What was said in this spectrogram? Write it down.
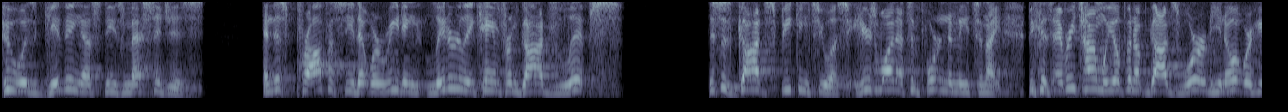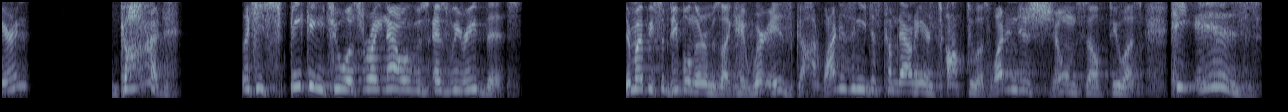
who was giving us these messages. And this prophecy that we're reading literally came from God's lips. This is God speaking to us. Here's why that's important to me tonight. Because every time we open up God's word, you know what we're hearing? God. Like he's speaking to us right now as we read this. There might be some people in the room who's like, hey, where is God? Why doesn't he just come down here and talk to us? Why didn't he just show himself to us? He is.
